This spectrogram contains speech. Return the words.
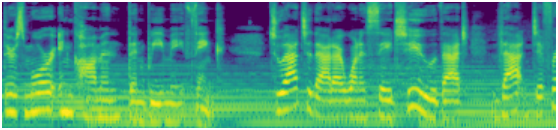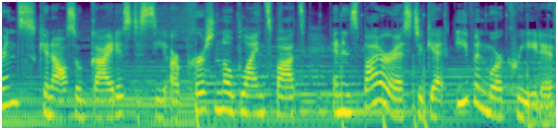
there's more in common than we may think. To add to that, I want to say too that that difference can also guide us to see our personal blind spots and inspire us to get even more creative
